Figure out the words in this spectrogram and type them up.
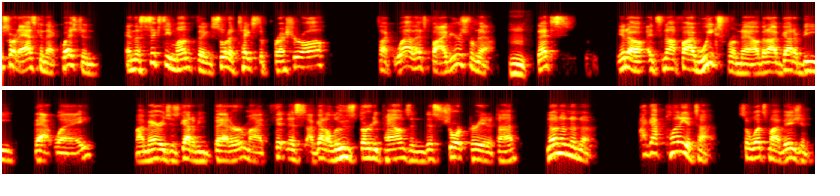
start asking that question and the 60 month thing sort of takes the pressure off. It's like wow that's five years from now. Mm. that's you know it's not five weeks from now that i've got to be that way. My marriage has got to be better. My fitness i've got to lose 30 pounds in this short period of time. No no no no. I got plenty of time. So what's my vision?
